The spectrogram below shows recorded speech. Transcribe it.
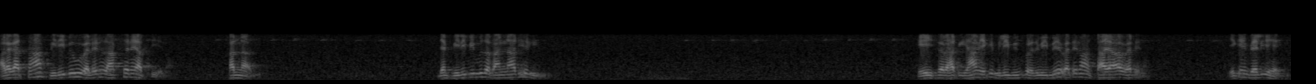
අරගත්තාම පිළිබිඹු වැටෙන ලක්ෂණයක් තියෙනවා. කණ්ණාඩිය. දැන් පිළිබිඹුද කණ්ණාඩිය කිව්වේ. ඒ ඉස්සරහට ගියාම ඒකේ පිළිබිඹු ප්‍රතිබිම්බය වැටෙනවා, ඡායාව වැටෙනවා. ඒකෙන් බැලිය හැකියි.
